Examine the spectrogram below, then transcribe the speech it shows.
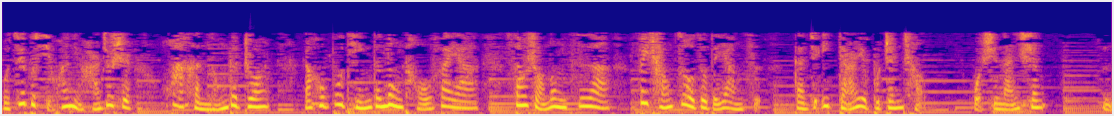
我最不喜欢女孩就是化很浓的妆，然后不停的弄头发呀，搔首弄姿啊，非常做作的样子，感觉一点也不真诚。我是男生，嗯，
